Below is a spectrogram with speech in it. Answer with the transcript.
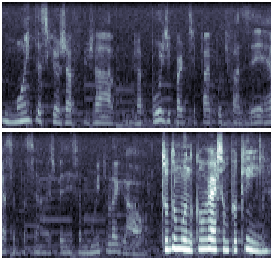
muitas que eu já, já, já pude participar e pude fazer. Essa está sendo uma experiência muito legal. Todo mundo conversa um pouquinho.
